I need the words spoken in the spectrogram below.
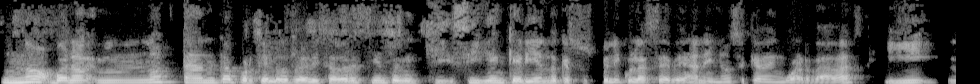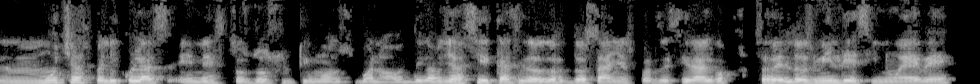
No, bueno, no tanta porque los realizadores sienten que siguen queriendo que sus películas se vean y no se queden guardadas. Y muchas películas en estos dos últimos, bueno, digamos ya sí, casi dos, dos años por decir algo, o sea, del 2019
